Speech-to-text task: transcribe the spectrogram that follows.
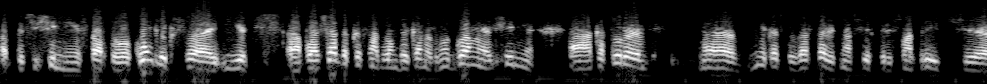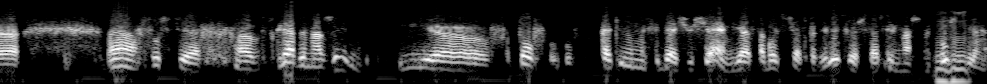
от посещения стартового комплекса и а, площадок космодром Байконур. Но главное ощущение, которое, мне кажется, заставит нас всех пересмотреть, а, а, слушайте, а, взгляды на жизнь и а, то, какими мы себя ощущаем. Я с тобой сейчас поделюсь со всеми нашими слушателями.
